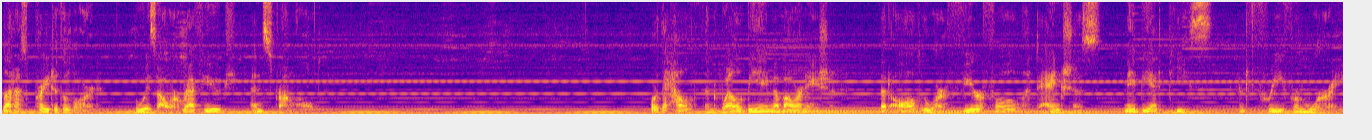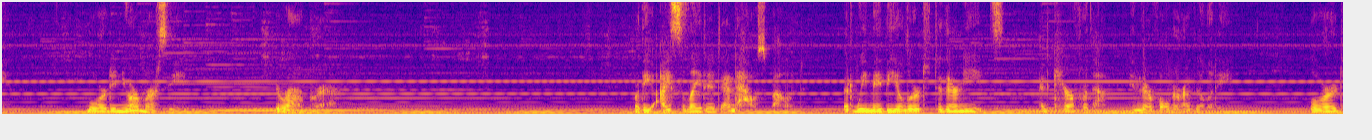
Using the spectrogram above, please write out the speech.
Let us pray to the Lord, who is our refuge and stronghold. For the health and well being of our nation, that all who are fearful and anxious may be at peace and free from worry. Lord, in your mercy, hear our prayer. For the isolated and housebound, that we may be alert to their needs and care for them in their vulnerability. Lord,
